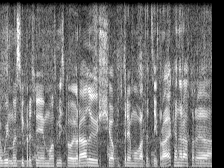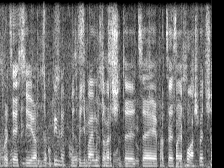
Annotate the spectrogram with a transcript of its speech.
Ми співпрацюємо з міською радою, щоб підтримувати цей проект. Генератори в процесі закупівлі. Ми сподіваємося завершити цей процес якомога швидше.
